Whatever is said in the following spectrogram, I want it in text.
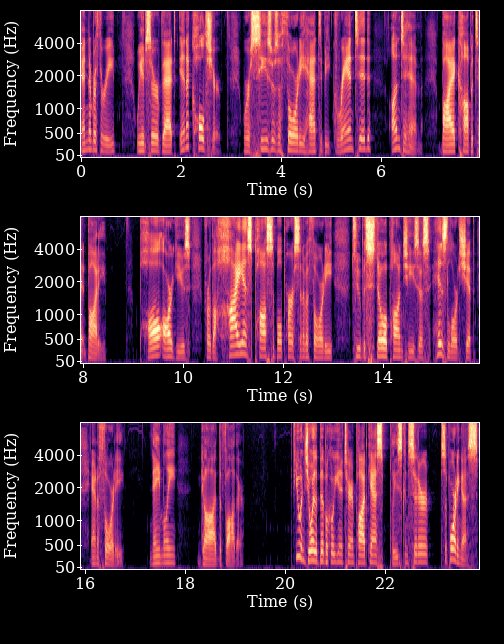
And number three, we observe that in a culture where Caesar's authority had to be granted unto him by a competent body. Paul argues for the highest possible person of authority to bestow upon Jesus his lordship and authority, namely God the Father. If you enjoy the Biblical Unitarian podcast, please consider supporting us.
